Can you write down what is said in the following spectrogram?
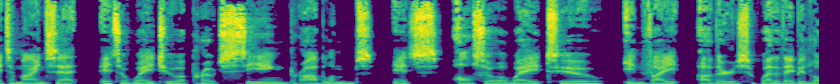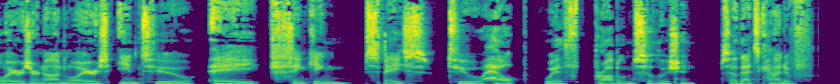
It's a mindset. It's a way to approach seeing problems. It's also a way to invite others, whether they be lawyers or non-lawyers into a thinking space to help with problem solution. So that's kind of,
